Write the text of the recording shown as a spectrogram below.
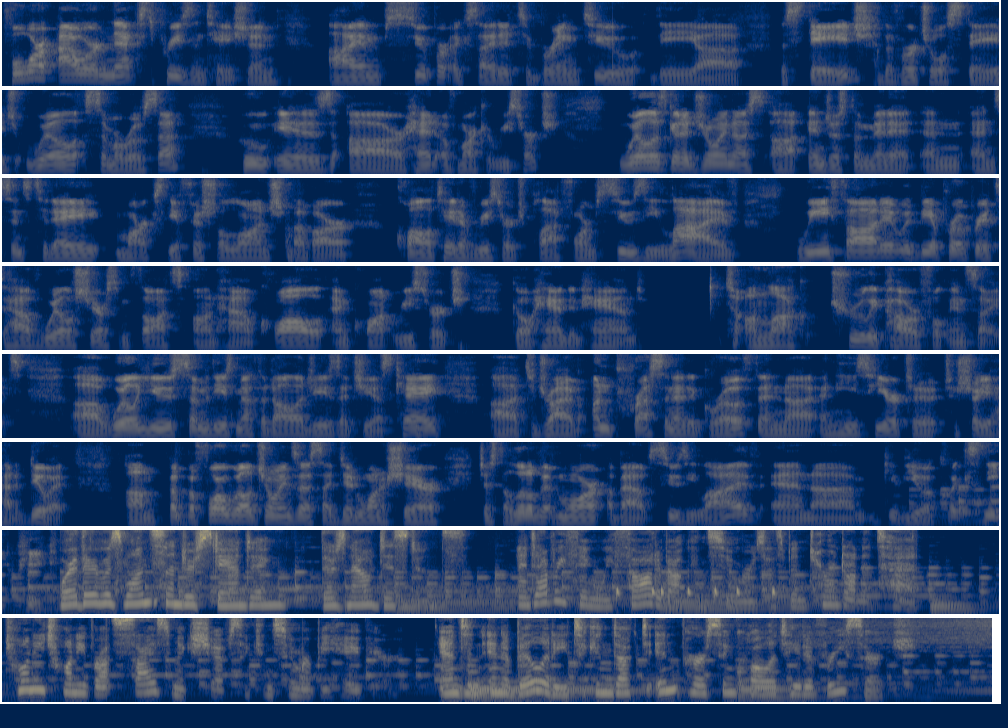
For our next presentation, I am super excited to bring to the uh, the stage, the virtual stage, Will Cimarosa, who is our head of market research. Will is going to join us uh, in just a minute, and and since today marks the official launch of our qualitative research platform, Suzy Live, we thought it would be appropriate to have Will share some thoughts on how qual and quant research go hand in hand to unlock truly powerful insights. Uh, we'll use some of these methodologies at GSK uh, to drive unprecedented growth, and uh, and he's here to to show you how to do it. Um, but before Will joins us, I did want to share just a little bit more about Suzy Live and um, give you a quick sneak peek. Where there was once understanding, there's now distance. And everything we thought about consumers has been turned on its head. 2020 brought seismic shifts in consumer behavior and an inability to conduct in person qualitative research,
